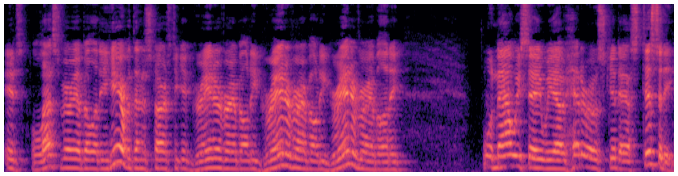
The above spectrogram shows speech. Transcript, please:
It's less variability here, but then it starts to get greater variability, greater variability, greater variability. Well, now we say we have heteroskedasticity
